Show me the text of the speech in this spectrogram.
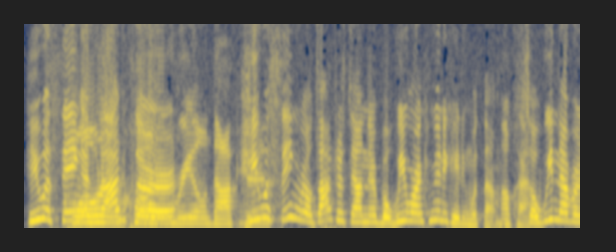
He was seeing quote a unquote doctor. real doctor. He was seeing real doctors down there, but we weren't communicating with them. Okay. So we never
